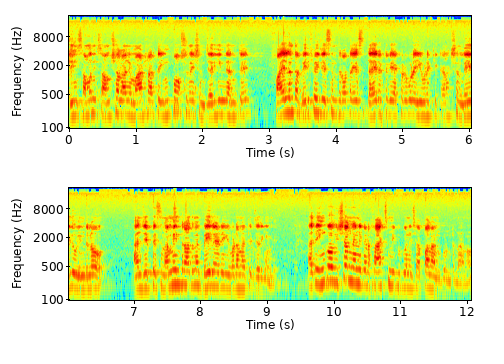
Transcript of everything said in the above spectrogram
దీనికి సంబంధించిన అంశాలని మాట్లాడితే ఇంపార్షనేషన్ జరిగిందంటే ఫైల్ అంతా వెరిఫై చేసిన తర్వాత ఎస్ డైరెక్ట్గా ఎక్కడ కూడా ఈవిడకి కనెక్షన్ లేదు ఇందులో అని చెప్పేసి నమ్మిన తర్వాతనే బెయిల్ అడిగి ఇవ్వడం అయితే జరిగింది. అయితే ఇంకో విషయం నేను ఇక్కడ ఫ్యాక్ట్స్ మీకు కొన్ని చెప్పాలనుకుంటున్నాను.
